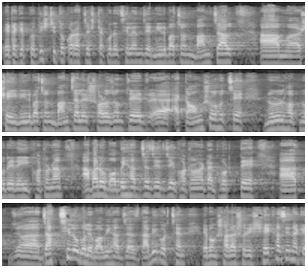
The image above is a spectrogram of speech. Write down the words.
এটাকে প্রতিষ্ঠিত করার চেষ্টা করেছিলেন যে নির্বাচন বানচাল সেই নির্বাচন বানচালের ষড়যন্ত্রের একটা অংশ হচ্ছে নুরুল হক নূরের এই ঘটনা। আবারও ববি হাজ্জাজের যে ঘটনাটা ঘটতে যাচ্ছিল বলে ববি হাজ্জাজ দাবি করছেন এবং সরাসরি শেখ হাসিনাকে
